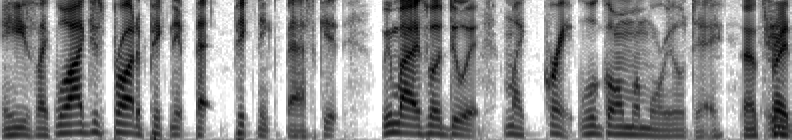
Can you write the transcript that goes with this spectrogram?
and he's like, "Well, I just brought a picnic ba- picnic basket. We might as well do it." I'm like, "Great, we'll go on Memorial Day." That's It'd right.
